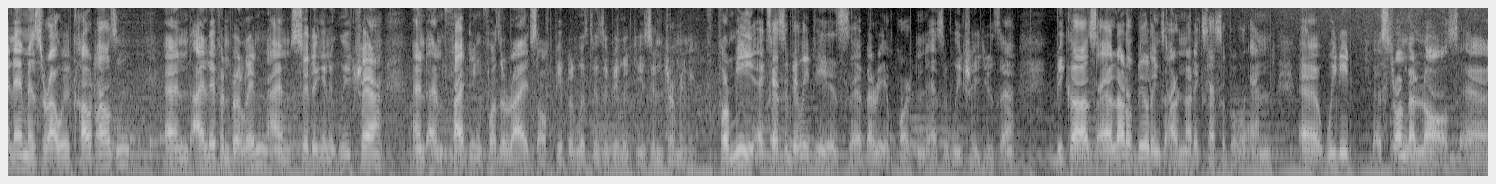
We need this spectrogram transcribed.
name is Raoul Krauthausen and I live in Berlin. I'm sitting in a wheelchair and I'm fighting for the rights of people with disabilities in Germany. For me, accessibility is uh, very important as a wheelchair user because a lot of buildings are not accessible and uh, we need uh, stronger laws uh,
